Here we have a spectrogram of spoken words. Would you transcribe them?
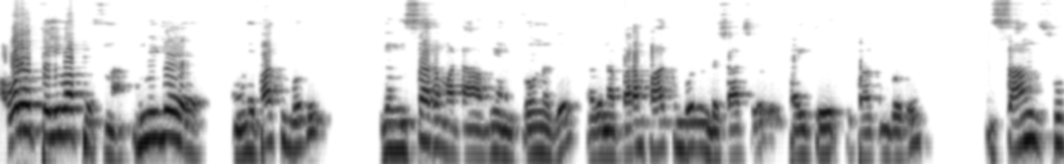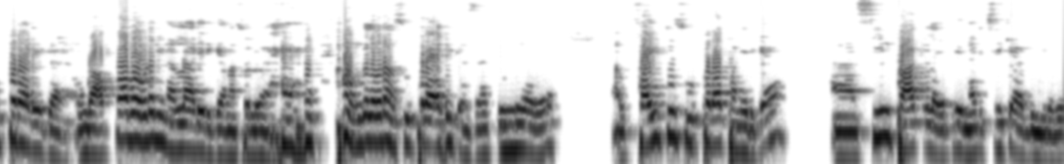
அவ்வளவு தெளிவா பேசினான். உண்மையிலே உன்னை பார்க்கும்போது இவன் மிஸ் ஆக மாட்டான் அப்படின்னு எனக்கு தோணுது. அது நான் படம் பார்க்கும்போது இந்த ஷார்ட்ஸ் ஃபைட்டு பார்க்கும்போது சாங் சூப்பரா ஆடிருக்க உங்க அப்பாவை விட நீ நல்லா ஆடிருக்க நான் சொல்லுவேன். உங்களை விட சூப்பரா ஆடிருக்கேன் சார் உண்மையாவே ஃபைட்டும் சூப்பரா பண்ணிருக்கேன் சீன் பார்க்கல எப்படி நடிச்சிருக்கேன் அப்படிங்கிறது.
